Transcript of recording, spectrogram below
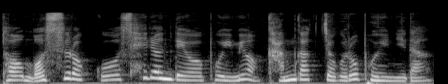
더 멋스럽고 세련되어 보이며 감각적으로 보입니다.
